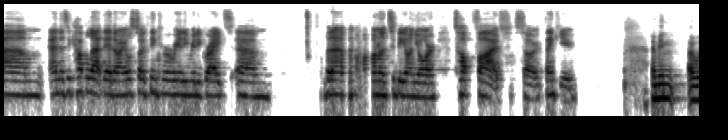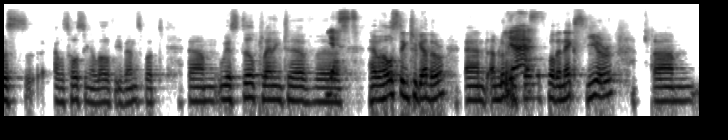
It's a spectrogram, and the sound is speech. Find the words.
Um, and there's a couple out there that I also think are really, really great. Um, but I'm honored to be on your top five. So thank you. I mean, I was I was hosting a lot of events, but um, we're still planning to have uh, yes. have a hosting together, and I'm looking yes. forward for the next year. Um,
